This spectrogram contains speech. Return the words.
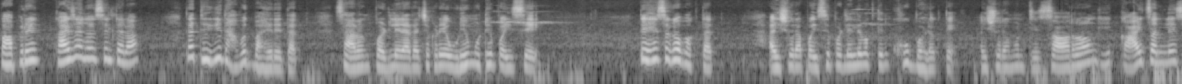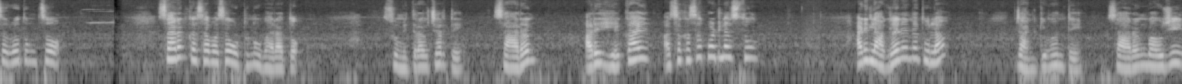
बापरे काय झालं असेल त्याला? त्या तिघी धावत बाहेर येतात. सारंग पडलेला त्याच्याकडे एवढे मोठे पैसे. ते हे सगळं बघतात. ऐश्वर्या पैसे पडलेले बघते आणि खूप भडकते. ऐश्वर्या म्हणते सारंग हे काय चाललंय सगळं तुमचं? सारंग कसा बसा उठून उभा राहतो. सुमित्रा विचारते सारंग अरे हे काय? असं कसं पडलास तू? आणि लागलं नाही ना तुला? जानकी म्हणते सारंग भाऊजी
